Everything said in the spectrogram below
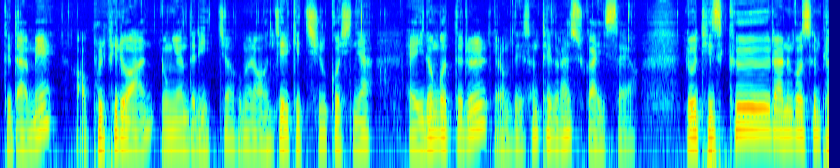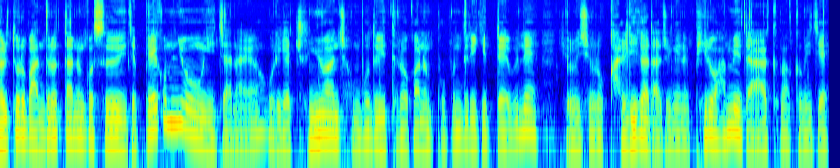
그 다음에 어, 불필요한 용량들이 있죠. 그러면 언제 이렇게 지울 것이냐 예, 이런 것들을 여러분들이 선택을 할 수가 있어요. 요 디스크라는 것은 별도로 만들었다는 것은 이제 백업용이잖아요. 우리가 중요한 정보들이 들어가는 부분들이기 때문에 이런 식으로 관리가 나중에는 필요합니다. 그만큼 이제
